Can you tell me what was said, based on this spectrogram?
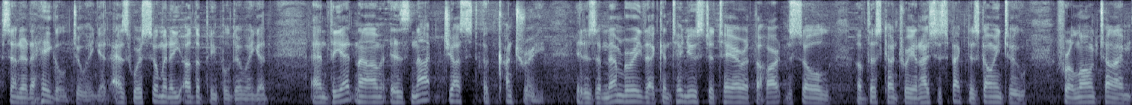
Senator Hagel doing it, as were so many other people doing it. And Vietnam is not just a country. It is a memory that continues to tear at the heart and soul of this country, and I suspect is going to for a long time.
